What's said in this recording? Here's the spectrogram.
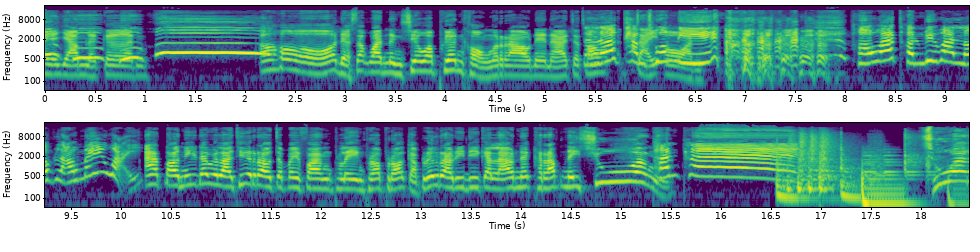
พยายามเหลือเกิน โอ้โห เดี๋ยวสักวันหนึ่งเชื่อว่าเพื่อนของเราเนี่ยนะ จะจะต้องเลิกใจทำช่วงอ่อนี้ เพราะว่าทนวิวันลบเล้าไม่ไหวอะตอนนี้ได้เวลาที่เราจะไปฟังเพลงเพราะๆกับเรื่องราวดีๆกันแล้วนะครับ ในช่วงพันเพลงช่วง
